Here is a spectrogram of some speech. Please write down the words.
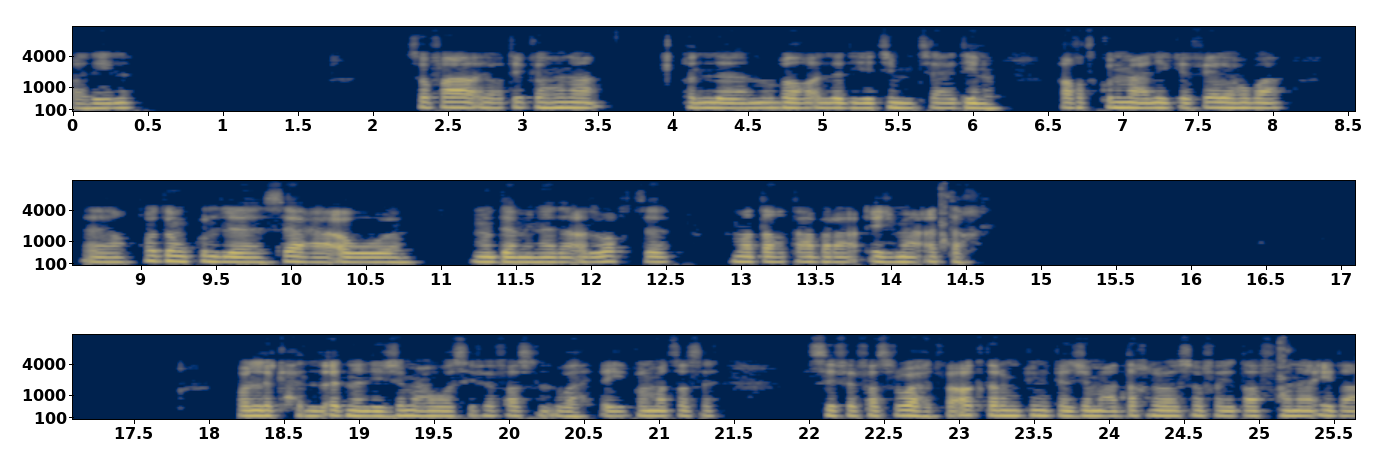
قليلا. سوف يعطيك هنا المبلغ الذي يتم تعدينه. فقط كل ما عليك فعله هو آه، قدم كل ساعة أو مدة من هذا الوقت ثم الضغط عبر إجماع الدخل. يقول لك الحد الأدنى للجمع هو صفر فاصل واحد. أي كل ما تصل صفر فاصل واحد فأكثر يمكنك جمع الدخل وسوف يضاف هنا إلى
